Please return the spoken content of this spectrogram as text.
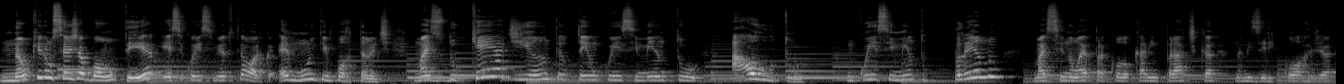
Não que não seja bom ter esse conhecimento teórico, é muito importante, mas do que adianta eu ter um conhecimento alto, um conhecimento pleno, mas se não é para colocar em prática na misericórdia,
